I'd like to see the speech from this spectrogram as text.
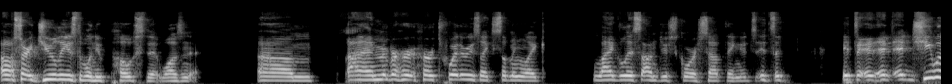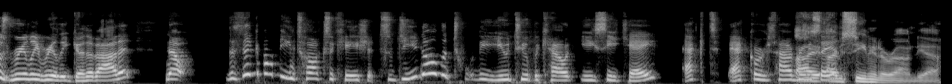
oh, sorry, Julie is the one who posted it, wasn't it? Um, I remember her her Twitter is like something like legless underscore something. It's it's a it's it, and she was really really good about it. Now the thing about the intoxication. So do you know the the YouTube account ECK Ect Eck or however you I, say I've it? seen it around. Yeah.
